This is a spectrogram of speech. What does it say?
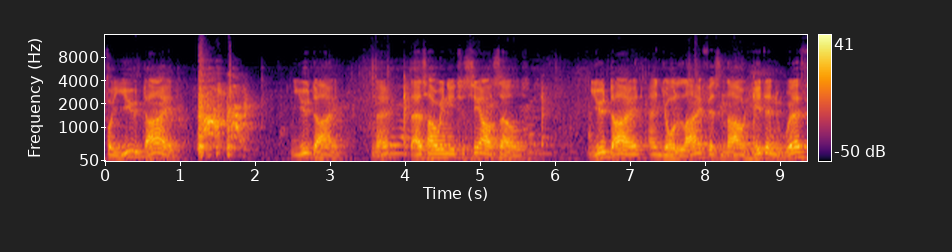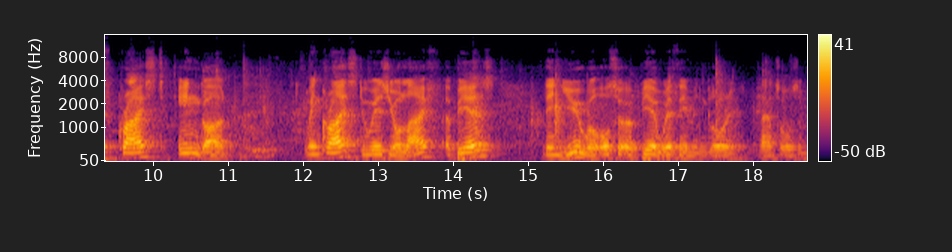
for you died. You died. No? That's how we need to see ourselves. You died, and your life is now hidden with Christ in God. When Christ, who is your life, appears, then you will also appear with him in glory. That's awesome.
